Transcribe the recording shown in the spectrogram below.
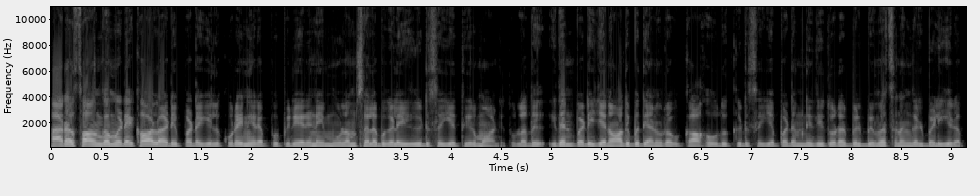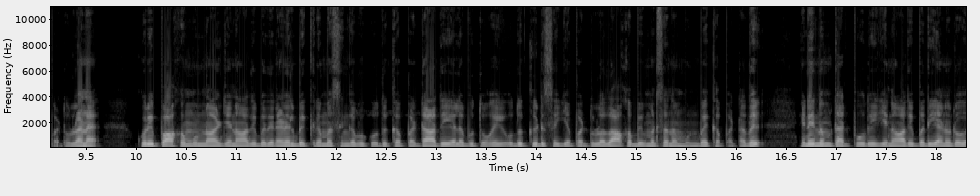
அரசாங்கம் இடைக்கால அடிப்படையில் குறைநிரப்பு பிரேரணை மூலம் செலவுகளை ஈடு செய்ய தீர்மானித்துள்ளது. இதன்படி ஜனாதிபதி அனுரவுக்காக ஒதுக்கீடு செய்யப்படும் நிதி தொடர்பில் விமர்சனங்கள் வெளியிடப்பட்டுள்ளன. குறிப்பாக முன்னாள் ஜனாதிபதி ரணில் விக்ரமசிங்கவுக்கு ஒதுக்கப்பட்ட அதே அளவு தொகை ஒதுக்கீடு செய்யப்பட்டுள்ளதாக விமர்சனம் முன்வைக்கப்பட்டது. எனினும் தற்போதைய ஜனாதிபதி அனுர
